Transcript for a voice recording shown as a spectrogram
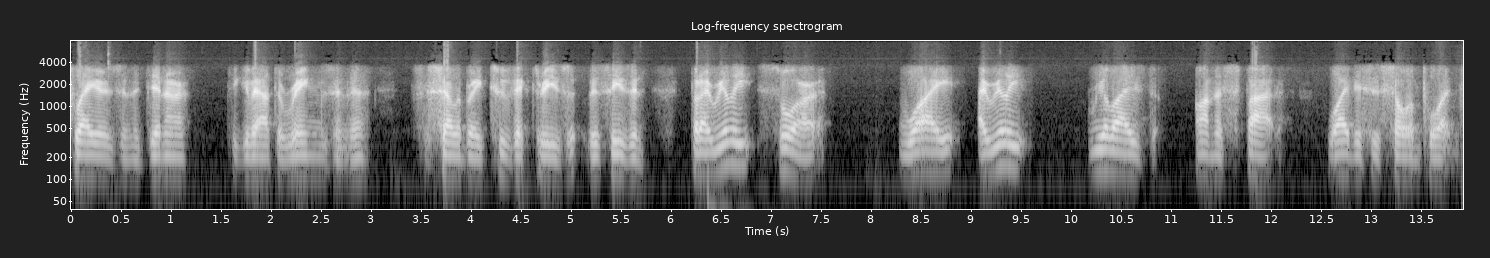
players and the dinner to give out the rings and the, to celebrate two victories this season. But I really saw why I really realized on the spot why this is so important.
